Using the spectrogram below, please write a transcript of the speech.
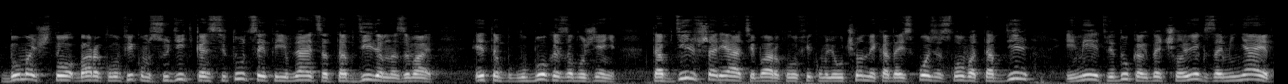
Думают, что Баракулуфикум судить Конституции это является табдилем называют. Это глубокое заблуждение. Табдиль в шариате, баракулуфикум, или ученый, когда использует слово табдиль, имеет в виду, когда человек заменяет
